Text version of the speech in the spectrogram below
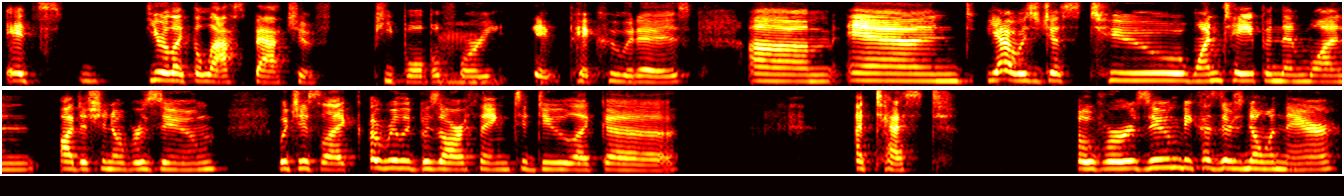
it's you're like the last batch of people before Mm. you they pick who it is um and yeah it was just two one tape and then one audition over zoom which is like a really bizarre thing to do like a a test over zoom because there's no one there.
